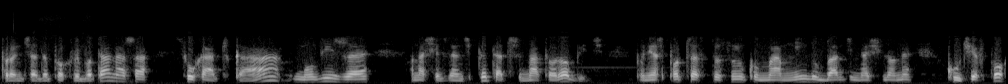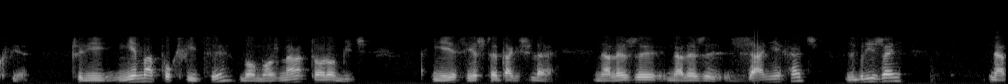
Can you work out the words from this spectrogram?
prącia do pochwy, bo ta nasza słuchaczka mówi, że ona się wręcz pyta, czy ma to robić, ponieważ podczas stosunku ma mniej lub bardziej nasilone kłucie w pochwie, czyli nie ma pochwicy, bo można to robić. Nie jest jeszcze tak źle. Należy, należy zaniechać zbliżeń, na,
